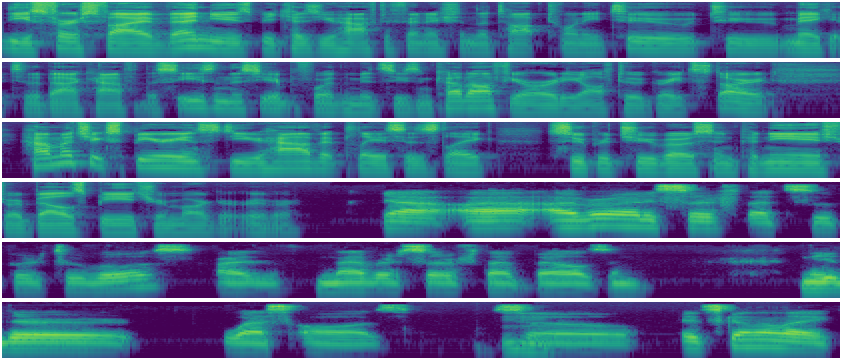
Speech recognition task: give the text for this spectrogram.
these first five venues, because you have to finish in the top 22 to make it to the back half of the season this year before the midseason cutoff. You're already off to a great start. How much experience do you have at places like Super Tubos in Peniche or Bells Beach or Margaret River? Yeah, I, I've already surfed at Super Tubos. I've never surfed at Bells and neither West Oz. Mm-hmm. So it's gonna like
